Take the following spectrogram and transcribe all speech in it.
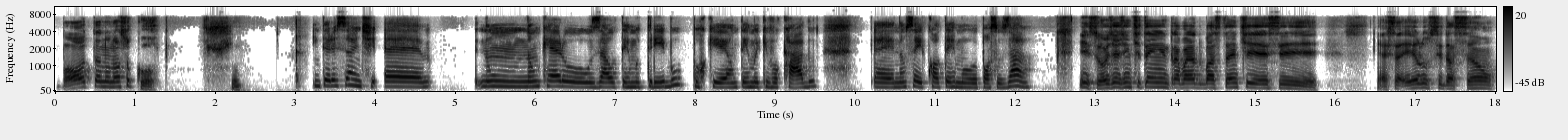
bota no nosso corpo. Interessante. É, não, não quero usar o termo tribo, porque é um termo equivocado. É, não sei qual termo eu posso usar. Isso, hoje a gente tem trabalhado bastante esse, essa elucidação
